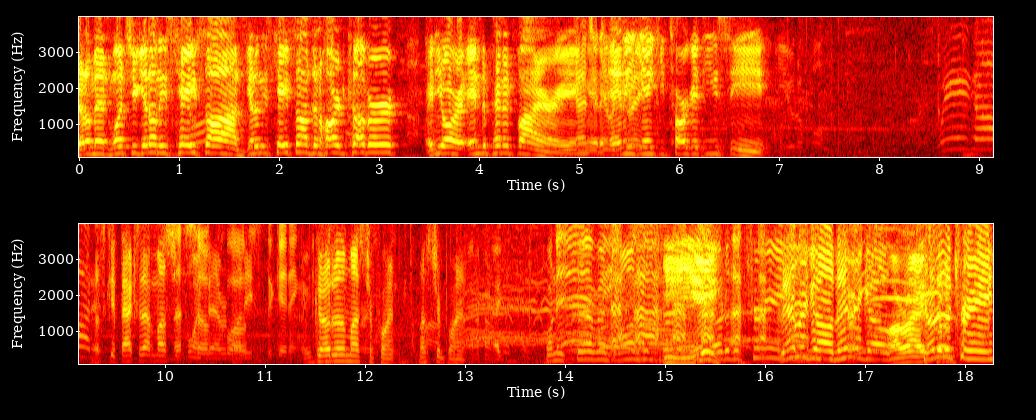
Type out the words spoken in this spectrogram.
Gentlemen, once you get on these caissons, get on these caissons in hard cover, and you are independent firing at any great. Yankee target that you see. Let's get back to that muster That's point, so everybody. close to getting. Go to the muster point. Muster point. 27th on the Yeet. Go to the tree. There we go. There we go. All right, Go to the tree.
